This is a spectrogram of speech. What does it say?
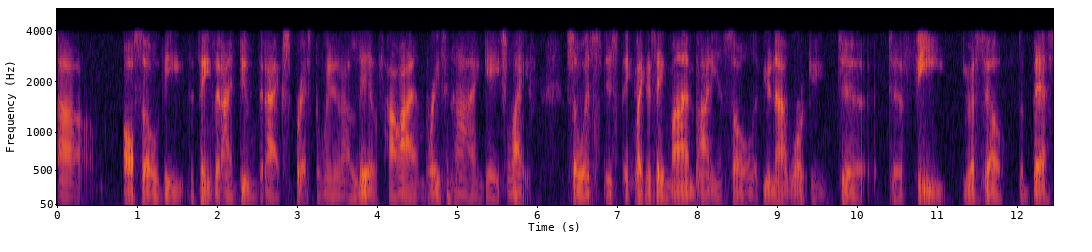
uh, also the the things that I do, that I express, the way that I live, how I embrace and how I engage life. So it's it's like I say, mind, body, and soul. If you're not working to to feed yourself the best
